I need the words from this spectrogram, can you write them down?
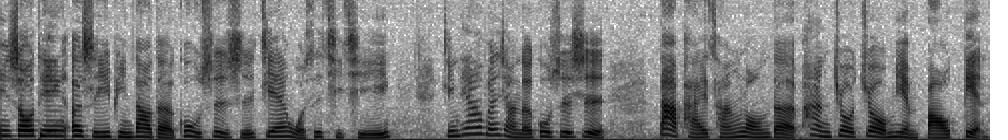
欢迎收听二十一频道的故事时间，我是琪琪。今天要分享的故事是大排长龙的胖舅舅面包店。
